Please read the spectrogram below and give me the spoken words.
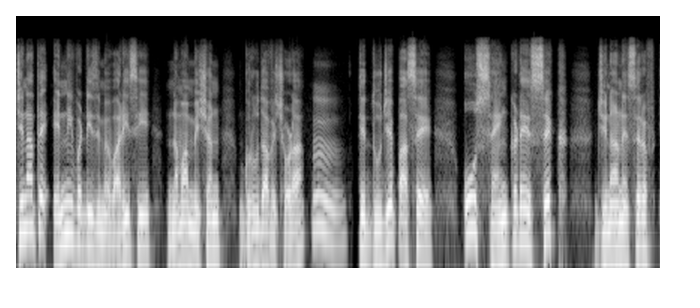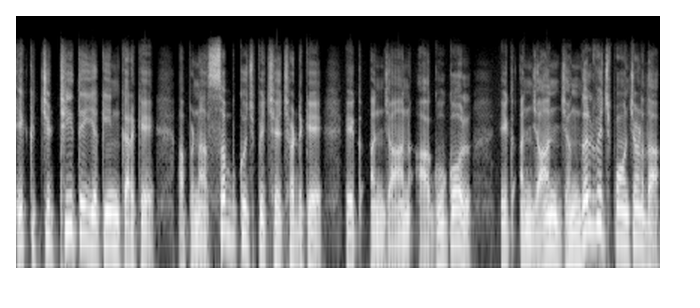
ਜਿਨ੍ਹਾਂ ਤੇ ਇੰਨੀ ਵੱਡੀ ਜ਼ਿੰਮੇਵਾਰੀ ਸੀ ਨਵਾਂ ਮਿਸ਼ਨ ਗੁਰੂ ਦਾ ਵਿਛੋੜਾ ਹੂੰ। ਤੇ ਦੂਜੇ ਪਾਸੇ ਉਹ ਸੈਂਕੜੇ ਸਿੱਖ ਜਿਨ੍ਹਾਂ ਨੇ ਸਿਰਫ ਇੱਕ ਚਿੱਠੀ ਤੇ ਯਕੀਨ ਕਰਕੇ ਆਪਣਾ ਸਭ ਕੁਝ ਪਿੱਛੇ ਛੱਡ ਕੇ ਇੱਕ ਅਣਜਾਣ ਆਗੂ ਕੋਲ ਇੱਕ ਅਣਜਾਣ ਜੰਗਲ ਵਿੱਚ ਪਹੁੰਚਣ ਦਾ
